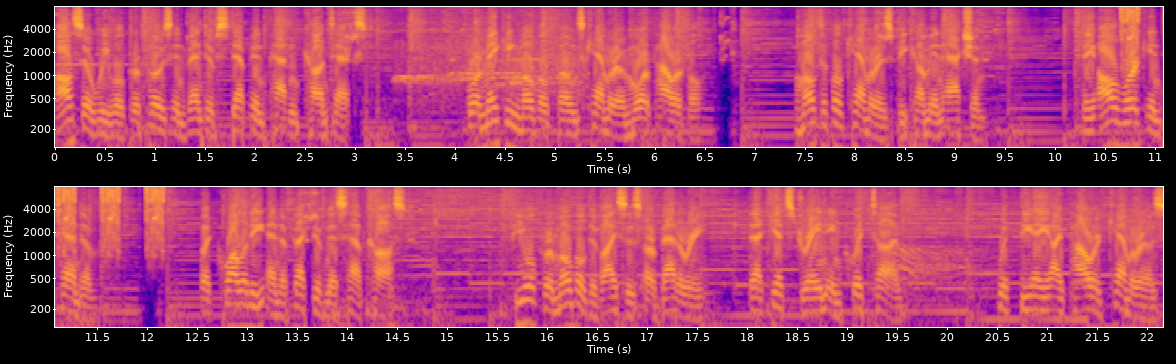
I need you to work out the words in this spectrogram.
Also we will propose inventive step in patent context. For making mobile phones camera more powerful. Multiple cameras become in action. They all work in tandem. But quality and effectiveness have cost. Fuel for mobile devices are battery, that gets drained in quick time. With the AI-powered cameras,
